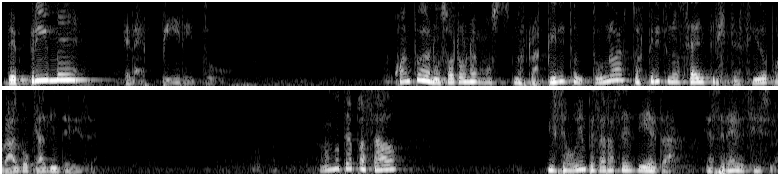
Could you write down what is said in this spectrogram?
deprime el espíritu. ¿Cuántos de nosotros no hemos, nuestro espíritu, tu espíritu no se ha entristecido por algo que alguien te dice? ¿No, ¿No te ha pasado? Dice, voy a empezar a hacer dieta y hacer ejercicio.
